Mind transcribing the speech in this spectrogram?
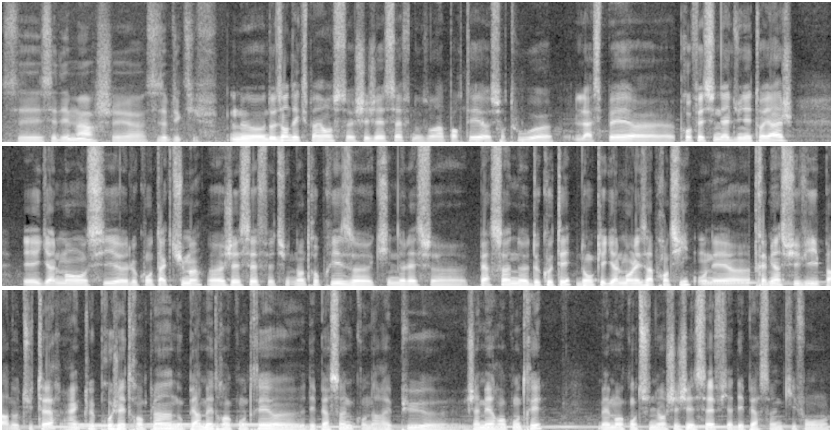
ses, démarches et ses objectifs. Nos deux ans d'expérience chez GSF nous ont apporté surtout l'aspect professionnel du nettoyage, et également aussi euh, le contact humain. Euh, GSF est une entreprise euh, qui ne laisse personne de côté, donc également les apprentis. On est très bien suivi par nos tuteurs. Rien que le projet Tremplin nous permet de rencontrer des personnes qu'on n'aurait pu jamais rencontrer. Même en continuant chez GSF, il y a des personnes qui font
